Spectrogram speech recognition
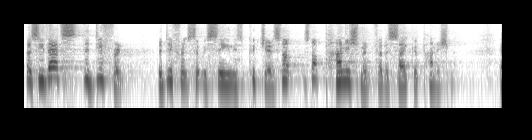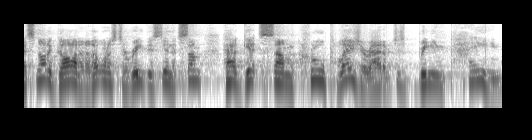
But see, that's the different, the difference that we see in this picture. It's not, it's not punishment for the sake of punishment. It's not a God, and I don't want us to read this in, that somehow gets some cruel pleasure out of just bringing pain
